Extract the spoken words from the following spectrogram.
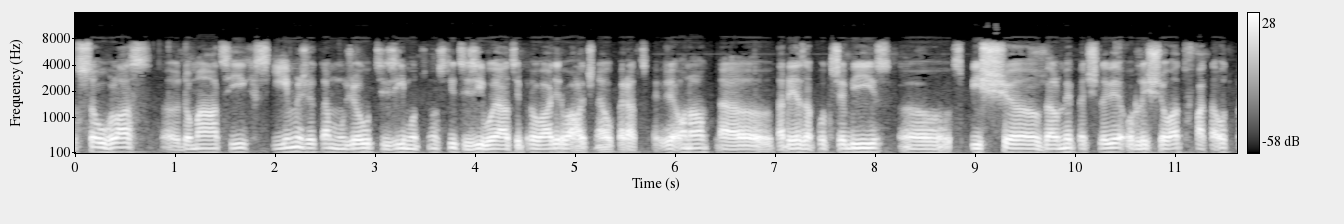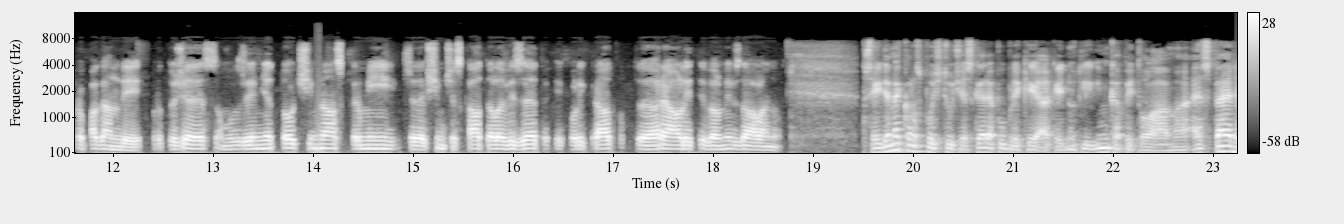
souhlas eh, domácích s tím, že tam můžou cizí mocnosti, cizí vojáci provádět válečné operace. Takže ono tady je zapotřebí spíš velmi pečlivě odlišovat fakta od propagandy, protože samozřejmě to, čím nás krmí především česká televize, tak je kolikrát od reality velmi vzdáleno. Přejdeme k rozpočtu České republiky a k jednotlivým kapitolám. SPD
